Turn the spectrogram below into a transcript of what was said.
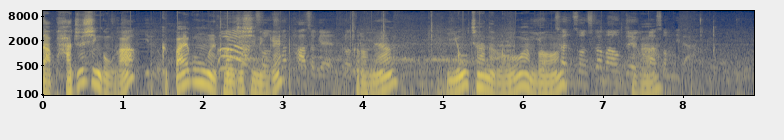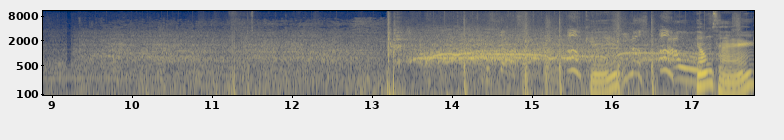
나 봐주신 건가? 그 빨공을 던지시는 게? 그러면 이용찬으로 한번 제가 아웃. 병살.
